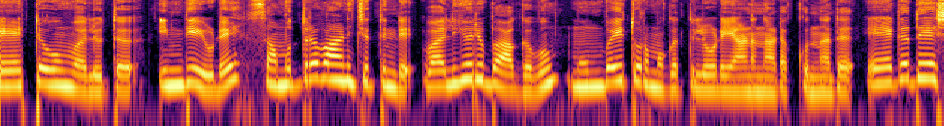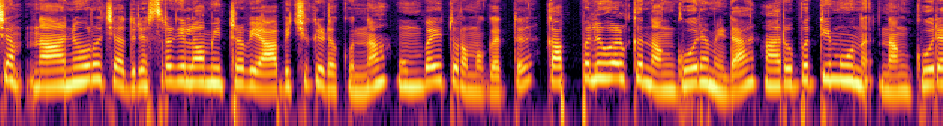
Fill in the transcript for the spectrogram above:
ഏറ്റവും വലുത്. ഇന്ത്യയുടെ സമുദ്ര വാണിജ്യത്തിന്റെ വലിയൊരു ഭാഗവും മുംബൈ തുറമുഖത്തിലൂടെയാണ് നടക്കുന്നത്. ഏകദേശം നാനൂറ് ചതുരശ്ര കിലോമീറ്റർ വ്യാപിച്ചു കിടക്കുന്ന മുംബൈ തുറമുഖത്ത് കപ്പലുകൾക്ക് നങ്കൂരമിടാൻ അറുപത്തിമൂന്ന് നങ്കൂര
